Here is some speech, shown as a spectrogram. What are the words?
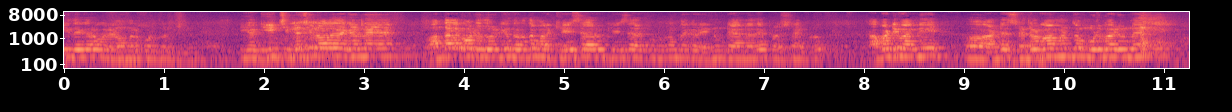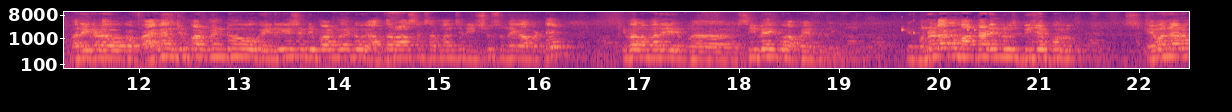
ఈ దగ్గర ఒక రెండు వందల కోట్లు దొరికింది. ఇక ఈ చిన్న చిన్న వాళ్ళ దగ్గరనే వందల కోట్లు దొరికిన తర్వాత మరి కేసీఆర్ కేసీఆర్ కుటుంబం దగ్గర ఎన్ని ఉంటాయి అన్నదే ప్రశ్న ఇప్పుడు. కాబట్టి ఇవన్నీ అంటే సెంట్రల్ గవర్నమెంట్తో ముడిపడి ఉన్నాయి. మరి ఇక్కడ ఒక ఫైనాన్స్ డిపార్ట్మెంట్ ఒక ఇరిగేషన్ డిపార్ట్మెంట్ అంతర్ రాష్ట్రానికి సంబంధించిన ఇష్యూస్ ఉన్నాయి కాబట్టి ఇవాళ మరి సిబిఐకి అప్పయిపోయింది మొన్నడాకా మాట్లాడిన బీజేపీ వాళ్ళు. ఏమన్నారు?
